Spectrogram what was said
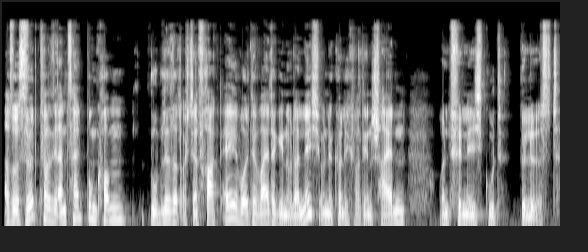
Also es wird quasi ein Zeitpunkt kommen, wo Blizzard euch dann fragt, ey, wollt ihr weitergehen oder nicht? Und ihr könnt euch quasi entscheiden und finde ich gut gelöst.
